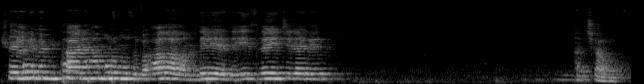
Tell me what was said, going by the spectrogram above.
Şöyle hemen bir tane hamurumuzu bir alalım değerli izleyicilerim. Açalım.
